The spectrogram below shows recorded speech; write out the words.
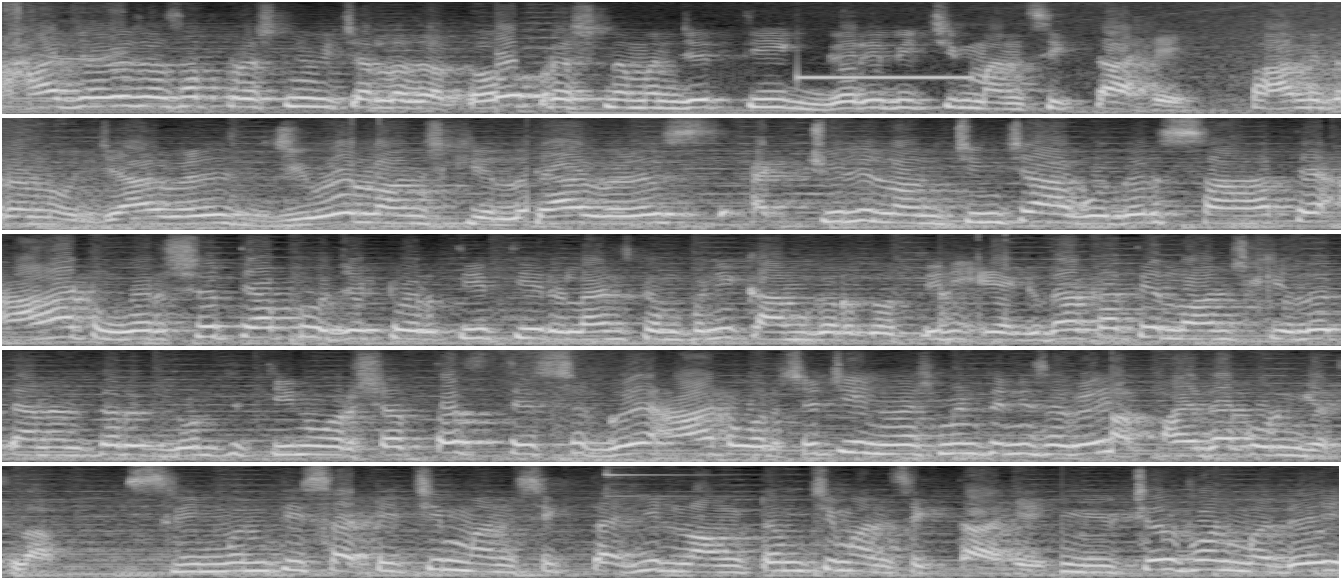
हा ज्यावेळेस असा प्रश्न विचारला जातो तो प्रश्न म्हणजे ती गरिबीची मानसिकता आहे. पहा मित्रांनो ज्या वेळेस जिओ लॉन्च केलं त्यावेळेस ऍक्च्युली लॉन्चिंगच्या अगोदर सहा ते आठ वर्ष त्या प्रोजेक्टवरती ती रिलायन्स कंपनी काम करत होती. आणि एकदा का ते लॉन्च केलं त्यानंतर दोन ते तीन वर्षातच ते सगळे आठ वर्षाची इन्व्हेस्टमेंट त्यांनी सगळे फायदा करून घेतला. श्रीमंतीसाठीची मानसिकता ही लॉंग टर्मची मानसिकता आहे. म्युच्युअल फंडमध्ये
